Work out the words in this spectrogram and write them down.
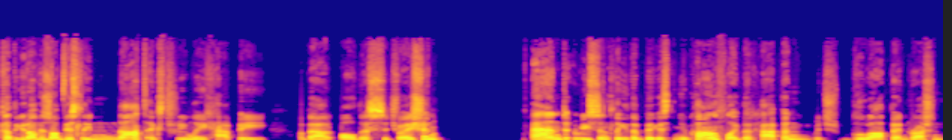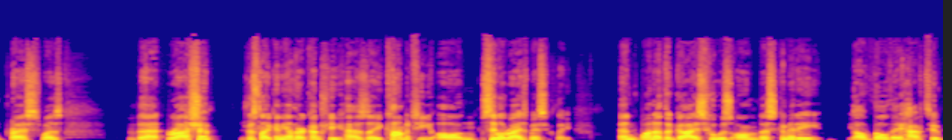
Kadyrov is obviously not extremely happy about all this situation. And recently, the biggest new conflict that happened, which blew up in Russian press, was that Russia, just like any other country, has a committee on civil rights, basically. And one of the guys who was on this committee, although they have to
